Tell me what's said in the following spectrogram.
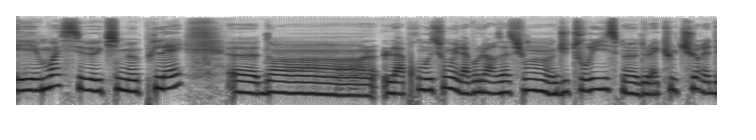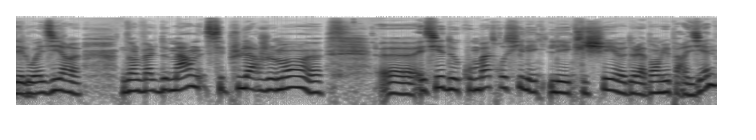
et moi, ce qui me plaît euh, dans la promotion et la valorisation du tourisme, de la culture et des loisirs euh, dans le Val-de-Marne, c'est plus largement euh, euh, essayer de combattre aussi les, les clichés euh, de la banlieue parisienne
